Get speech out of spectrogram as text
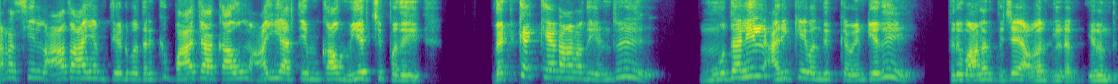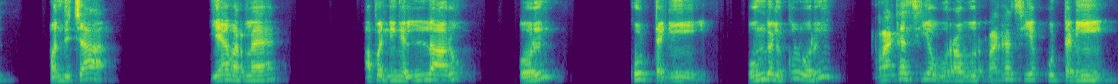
அரசியல் ஆதாயம் தேடுவதற்கு பாஜகவும் அஇஅதிமுகவும் முயற்சிப்பது வெட்கக்கேடானது என்று முதலில் அறிக்கை வந்திருக்க வேண்டியது திருவாளர் விஜய் அவர்களிடம் இருந்து. வந்துச்சா? ஏன் வரல? அப்ப நீங்க எல்லாரும் ஒரு கூட்டணி. உங்களுக்குள் ஒரு ரகசிய உறவு ரகசிய கூட்டணி.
